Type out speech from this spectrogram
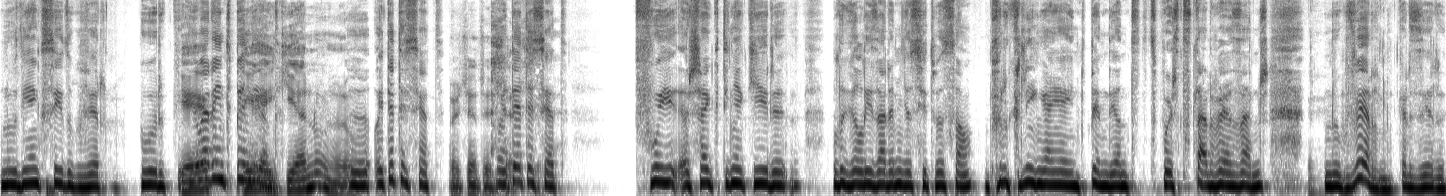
no dia em que saí do governo. Porque que eu é, era independente. Que, é, em que ano? Uh, 87. 87. 87 fui, achei que tinha que ir legalizar a minha situação, porque ninguém é independente depois de estar 10 anos no governo. Quer dizer,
